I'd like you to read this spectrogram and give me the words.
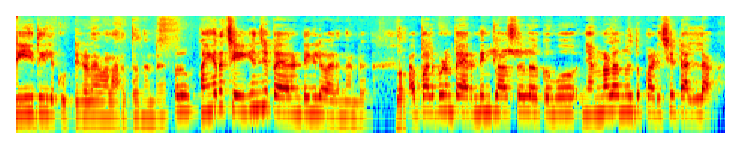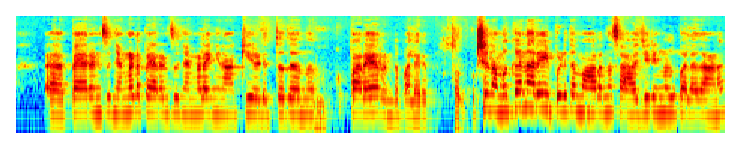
രീതിയിൽ കുട്ടികളെ വളർത്തുന്നുണ്ട്? ഒരു ഭയങ്കര ചേഞ്ച് പേരന്റിങ്ങിൽ വരുന്നുണ്ട്. പലപ്പോഴും പേരന്റിങ് ക്ലാസ്സുകൾ വെക്കുമ്പോൾ ഞങ്ങളൊന്നും ഇത് പഠിച്ചിട്ടല്ല. പേരൻസ് ഞങ്ങളുടെ പേരൻസ് ഞങ്ങളെ ഇങ്ങനെ ആക്കി എടുത്തത് എന്ന് പറയാറുണ്ട് പലരും. പക്ഷെ നമുക്ക് തന്നെ അറിയാം ഇപ്പോഴത്തെ മാറുന്ന സാഹചര്യങ്ങൾ പലതാണ്.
